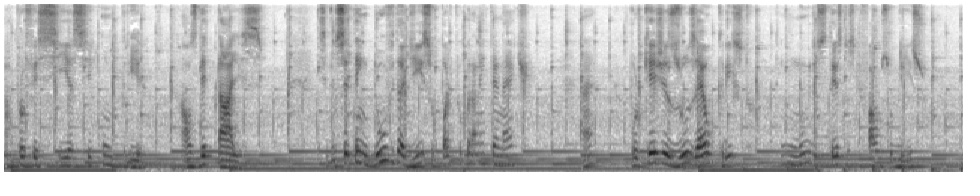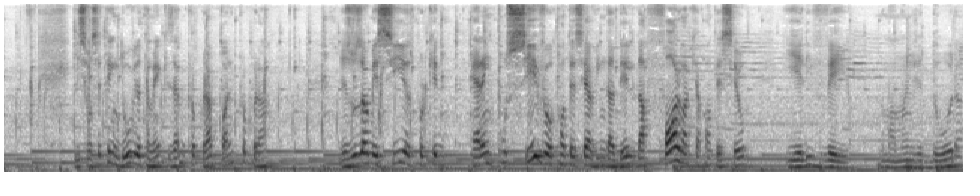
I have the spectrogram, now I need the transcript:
a profecia se cumprir aos detalhes. Se você tem dúvida disso, pode procurar na internet. Né? Porque Jesus é o Cristo. Tem inúmeros textos que falam sobre isso. E se você tem dúvida também, quiser me procurar, pode me procurar. Jesus é o Messias porque era impossível acontecer a vinda dele da forma que aconteceu e ele veio numa manjedoura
